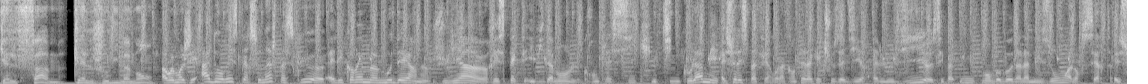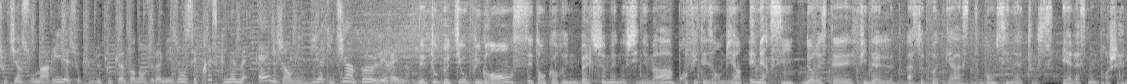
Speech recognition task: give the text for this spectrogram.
Quelle femme, quelle jolie maman. Ah ouais, moi j'ai adoré ce personnage parce que euh, elle est quand même moderne. Julien euh, respecte évidemment le grand classique, le petit Nicolas, mais elle se laisse pas faire. Voilà, quand elle a quelque chose à dire, elle le dit. Euh, C'est pas uniquement bobonne à la maison. Alors certes, elle soutient son mari, elle s'occupe de toute l'intendance de la maison. C'est presque même elle, j'ai envie de dire, qui tient un peu les rênes. Des tout petits aux plus grands, c'est encore une belle semaine au cinéma. Profitez-en bien et merci de rester fidèle à ce podcast. Bon ciné à tous et à la semaine prochaine.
